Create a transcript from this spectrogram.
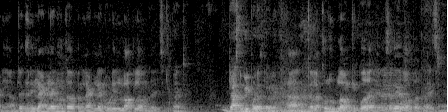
आणि आमच्या घरी लँडलाईन होता पण लँडलाईन वडील लॉक लावून जायचे. जास्त बिल नाही हा त्याला कुलूप लावून की पोरांनी सगळे वापर करायचा नाही.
